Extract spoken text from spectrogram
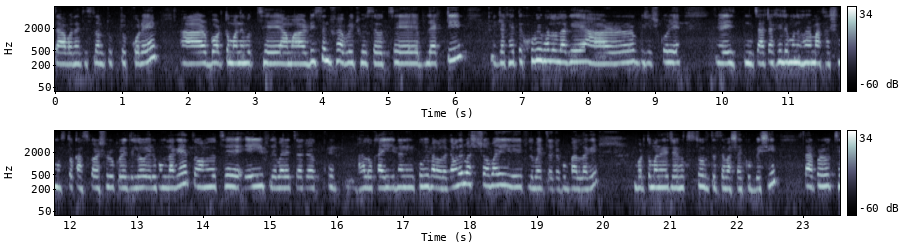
চা বানাইতেছিলাম টুকটুক করে। আর বর্তমানে হচ্ছে আমার রিসেন্ট ফেভারিট হয়েছে হচ্ছে ব্ল্যাক টি এটা খাইতে খুবই ভালো লাগে। আর বিশেষ করে এই চাটা খেলে মনে হয় মাথার সমস্ত কাজ করা শুরু করে দিল, এরকম লাগে। তো আমি হচ্ছে এই ফ্লেভারের চাটা খুব ভালো খাই। ইদানিং খুবই ভালো লাগে। আমাদের বাসায় সবাই এই ফ্লেভারের চাটা খুব ভালো লাগে। বর্তমানে যে হচ্ছে চলতেছে বাসায় খুব বেশি। তারপর হচ্ছে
